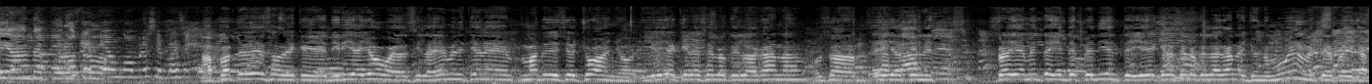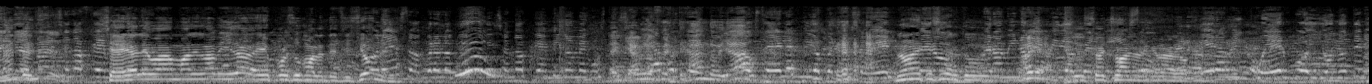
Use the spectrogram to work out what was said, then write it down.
ella anda por otro... que un hombre se pase con Aparte de eso, de que diría yo, vaya, si la Emily tiene más de 18 años y ella quiere hacer lo que le da gana, o sea, ella tiene prácticamente es independiente y ella quiere hacer lo que le da gana, yo no me voy a meter prácticamente. Si a ella le va mal en la vida es por sus malas Por decisiones. eso, pero mí no me gusta ese día porque a ustedes les pidió permiso él. No, es que es cierto. Pero a mí no me pidió 18 permiso. Era mi cuerpo y yo no tenía...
